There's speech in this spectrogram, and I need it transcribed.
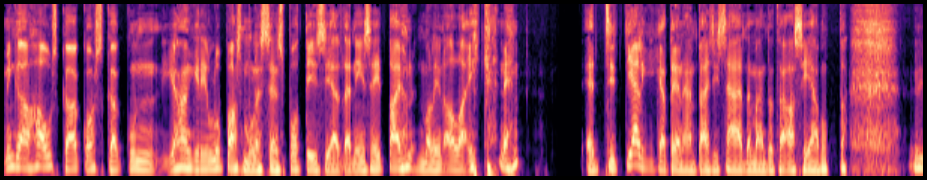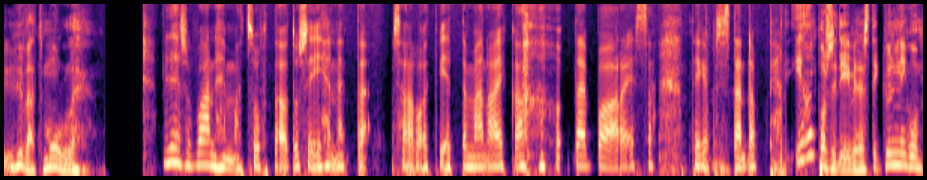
Mikä on hauskaa, koska kun Jahankiri lupasi mulle sen spotin sieltä, niin se ei tajunnut, että mä olin alaikäinen. Että sitten jälkikäteen hän pääsi säätämään tätä asiaa, mutta hyvät mulle. Miten sun vanhemmat suhtautu siihen, että sä aloit viettämään aikaa tai baareissa tekemässä stand-upia? Ihan positiivisesti. Kyllä niin kuin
